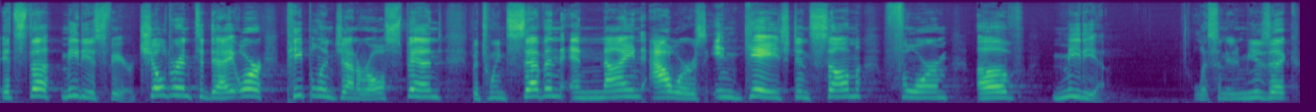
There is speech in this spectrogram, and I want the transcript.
It's the media sphere. Children today, or people in general, spend between seven and nine hours engaged in some form of media. Listening to music,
